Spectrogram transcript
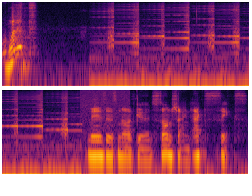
What? This is not good. Sunshine, Act 6.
